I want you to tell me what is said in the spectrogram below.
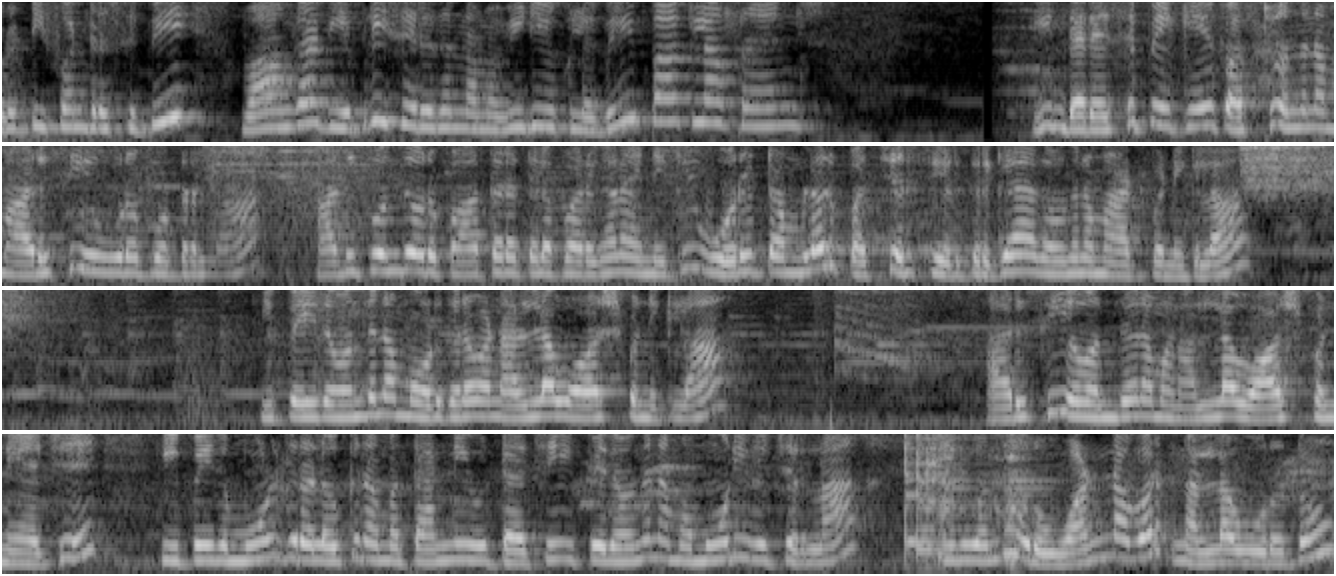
ஒரு டிஃபன் ரெசிபி வாங்க அது எப்படி செய்கிறதுன்னு நம்ம வீடியோக்குள்ளே போய் பார்க்கலாம் ஃப்ரெண்ட்ஸ் இந்த ரெசிபிக்கு ஃபஸ்ட்டு வந்து நம்ம அரிசியை ஊற போட்டுடலாம். அதுக்கு வந்து ஒரு பாத்திரத்தில் பாருங்கள் நான் இன்றைக்கி ஒரு டம்ளர் பச்சரிசி எடுத்திருக்கேன். அதை வந்து நம்ம ஆட் பண்ணிக்கலாம். இப்போ இதை வந்து நம்ம ஒரு தடவை நல்லா வாஷ் பண்ணிக்கலாம். அரிசியை வந்து நம்ம நல்லா வாஷ் பண்ணியாச்சு. இப்போ இது மூழ்கிற அளவுக்கு நம்ம தண்ணி விட்டாச்சு. இப்போ இதை வந்து நம்ம மூடி வச்சிடலாம். இது வந்து ஒரு ஒன் ஹவர் நல்லா ஊறட்டும்.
